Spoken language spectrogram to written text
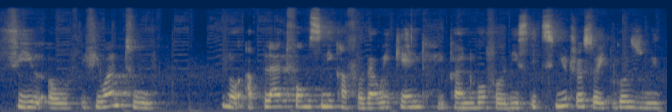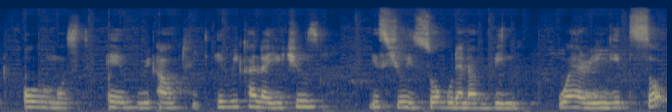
feel of, if you want to, you know, a platform sneaker for the weekend, you can go for this. It's neutral, so it goes with almost every outfit. Every color you choose, this shoe is so good and I've been wearing it so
